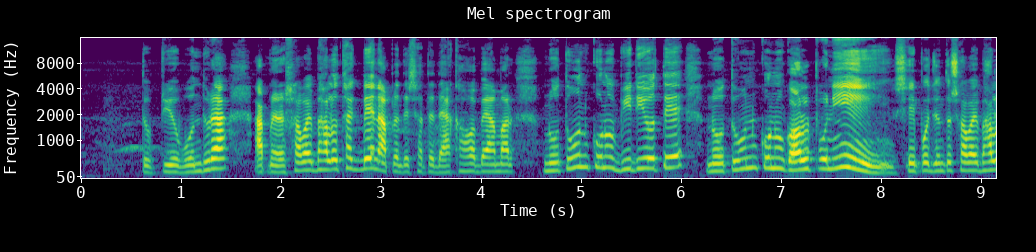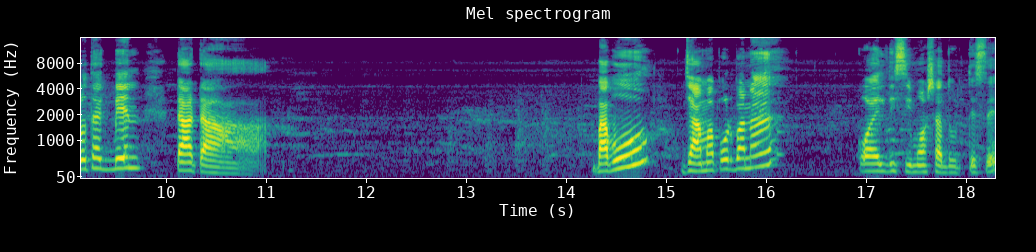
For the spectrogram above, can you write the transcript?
তো প্রিয় বন্ধুরা, আপনারা সবাই ভালো থাকবেন। আপনাদের সাথে দেখা হবে আমার নতুন কোনো ভিডিওতে, নতুন কোনো গল্প নিয়ে। সেই পর্যন্ত সবাই ভালো থাকবেন। টাটা। বাবু, জামা পরবা না? কয়েল দিছি, মশা ধরতেছে।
